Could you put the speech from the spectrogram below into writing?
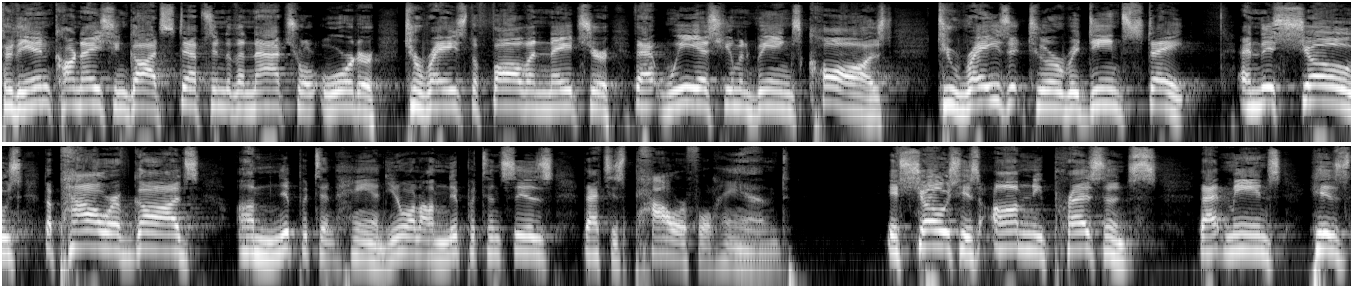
Through the incarnation, God steps into the natural order to raise the fallen nature that we as human beings caused, to raise it to a redeemed state. And this shows the power of God's omnipotent hand. You know what omnipotence is? That's his powerful hand. It shows his omnipresence. That means his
